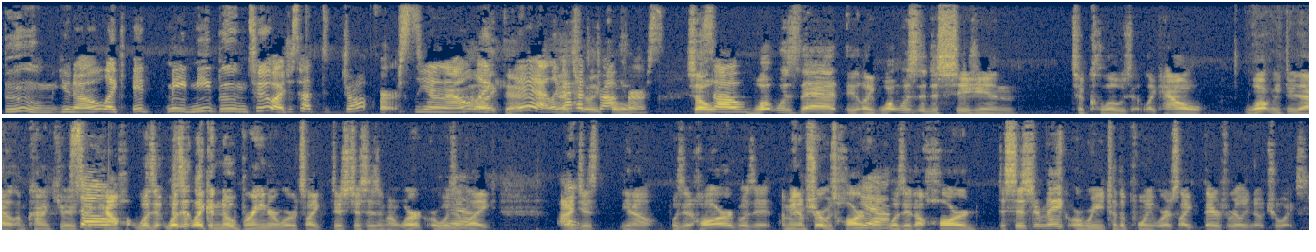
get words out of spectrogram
boom. You know, like it made me boom too. I just had to drop first. You know, I like that. yeah, like That's I had really to drop cool. first. So, So- what was that? Like, what was the decision to close it? Like, how? Walk me through that. I'm kind of curious. like, how was it? Was it like a no brainer where it's like this just isn't going to work, or was it like I Well- just you know was it hard? Was it? I mean, I'm sure it was hard, Yeah. but was it a hard decision to make, or were you to the point where it's like there's really no choice?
